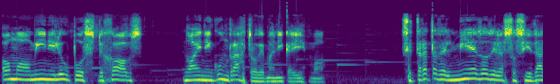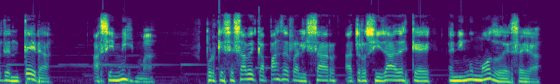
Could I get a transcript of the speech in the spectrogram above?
Homo homini lupus de Hobbes no hay ningún rastro de manicaísmo. Se trata del miedo de la sociedad entera a sí misma, porque se sabe capaz de realizar atrocidades que en ningún modo desea.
